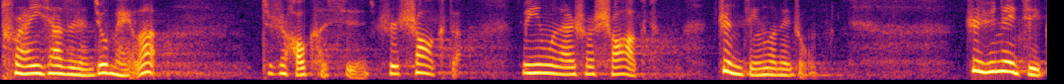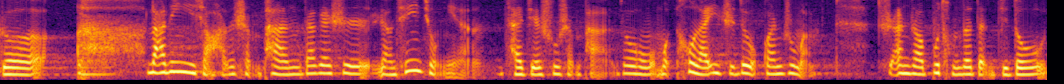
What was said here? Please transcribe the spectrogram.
突然一下子人就没了，就是好可惜，就是 shocked，用英文来说 shocked，震惊了那种。至于那几个拉丁裔小孩的审判，大概是两千一九年才结束审判。就我们后来一直都有关注嘛，就是按照不同的等级都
